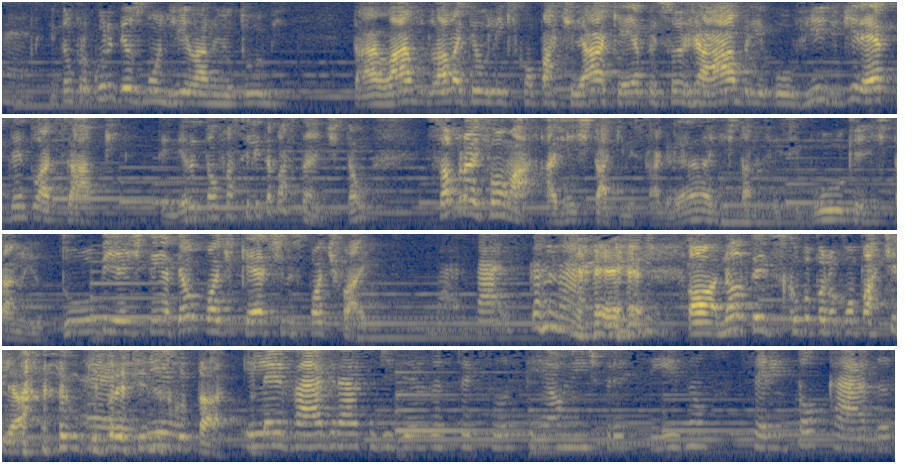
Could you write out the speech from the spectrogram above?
É. Então procure Deus Bom Dia lá no YouTube. Tá? Lá, lá vai ter o link compartilhar, que aí a pessoa já abre o vídeo direto dentro do WhatsApp. Entendeu? Então facilita bastante. Então, só para informar, a gente está aqui no Instagram, a gente está no Facebook, a gente está no YouTube e a gente tem até o podcast no Spotify vários canais. É. Ó, não tem desculpa para não compartilhar o que é, precisa e, escutar. E levar a graça de Deus às pessoas que realmente precisam serem tocadas,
